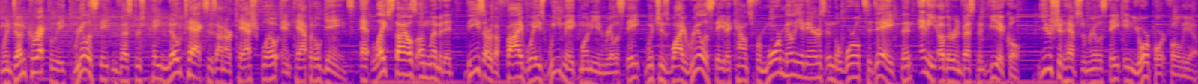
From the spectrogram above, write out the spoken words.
When done correctly, real estate investors pay no taxes on our cash flow and capital gains. At Lifestyles Unlimited, these are the five ways we make money in real estate, which is why real estate accounts for more millionaires in the world today than any other investment vehicle. You should have some real estate in your portfolio.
